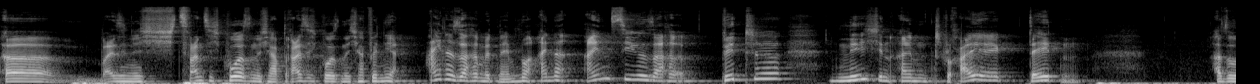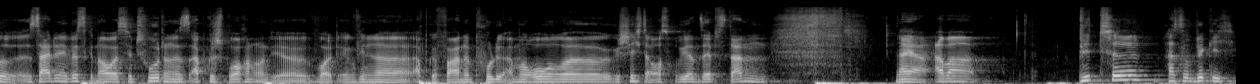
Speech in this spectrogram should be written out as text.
äh, weiß ich nicht, 20 Kursen, ich habe 30 Kursen, ich habe, wenn ihr eine Sache mitnehmt, nur eine einzige Sache, bitte nicht in einem Dreieck daten. Also es sei denn, ihr wisst genau, was ihr tut und es ist abgesprochen und ihr wollt irgendwie eine abgefahrene polyamorore Geschichte ausprobieren, selbst dann naja, aber bitte, also wirklich,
